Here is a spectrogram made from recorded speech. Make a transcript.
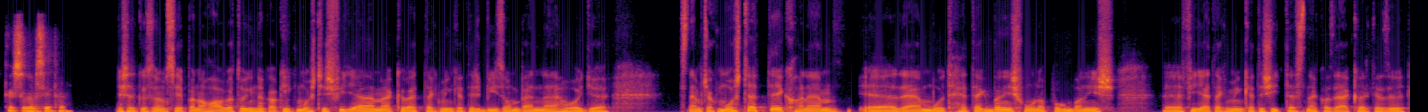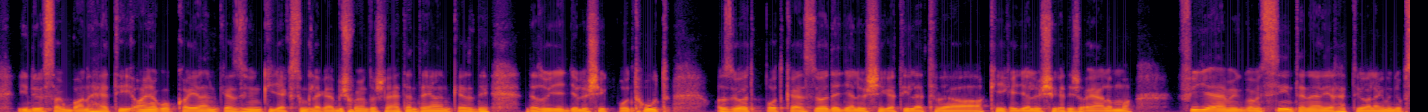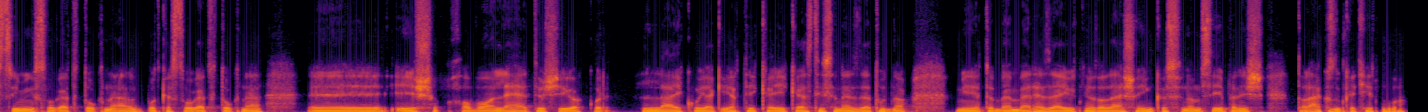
Köszönöm szépen. És hát köszönöm szépen a hallgatóinknak, akik most is figyelemmel követtek minket, és bízom benne, hogy ezt nem csak most tették, hanem az elmúlt hetekben is, hónapokban is figyeltek minket, és itt tesznek az elkövetkező időszakban. Heti anyagokkal jelentkezünk, igyekszünk legalábbis folyamatosan hetente jelentkezni, de az új egyenlőség.hu-t, a zöld podcast, zöld egyenlőséget, illetve a kék egyenlőséget is ajánlom a figyelmükben, ami szintén elérhető a legnagyobb streaming szolgáltatóknál, podcast szolgáltatóknál, és ha van lehetőség, akkor lájkolják, értékeljék ezt, hiszen ezzel tudnak minél több emberhez eljutni az adásaink. Köszönöm szépen, és találkozunk egy hét múlva.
